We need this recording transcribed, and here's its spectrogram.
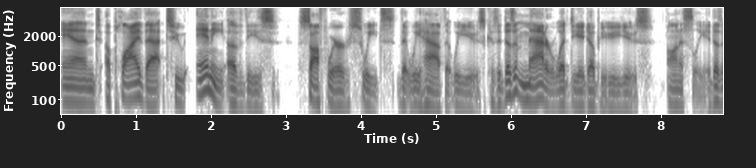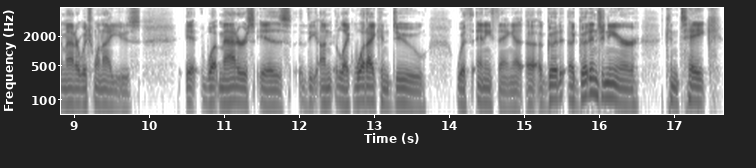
and apply that to any of these software suites that we have that we use. Because it doesn't matter what DAW you use honestly. It doesn't matter which one I use it what matters is the un, like what I can do with anything a, a good a good engineer can take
